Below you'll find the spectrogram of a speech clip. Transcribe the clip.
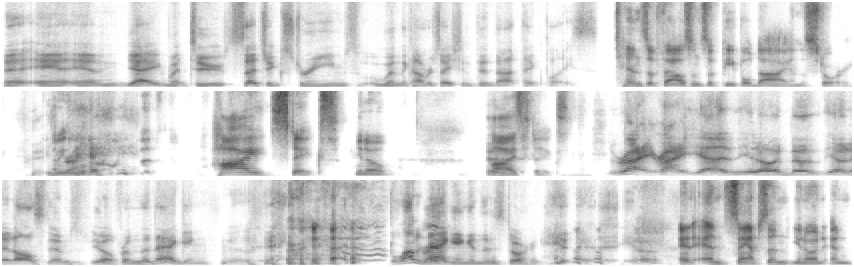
And, and, yeah, it went to such extremes when the conversation did not take place. Tens of thousands of people die in the story. I mean, right. high stakes, you know, high stakes. Right, right, yeah, and you know, and uh, yeah, and it all stems, you know, from the nagging. a lot of right. nagging in this story you know and and samson you know and, and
